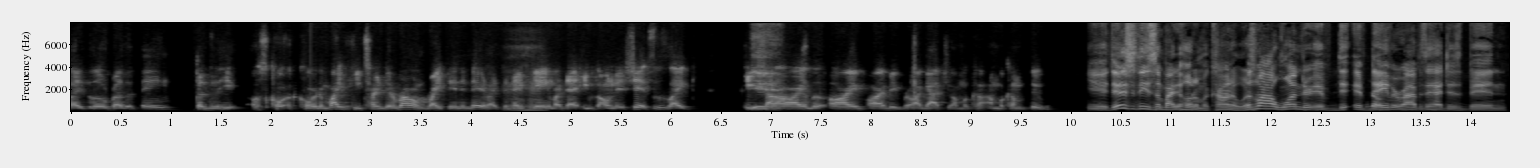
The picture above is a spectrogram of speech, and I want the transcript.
like the little brother thing. Because he, according to Mike, he turned it around right then and there. Like the next mm-hmm. game, like that, he was on this shit. So it's like he's yeah. all right, look, all right, all right, big bro, I got you. I'm gonna, I'm gonna come through. Yeah, they just needs somebody to hold him accountable. That's why I wonder if if no. David Robinson had just been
